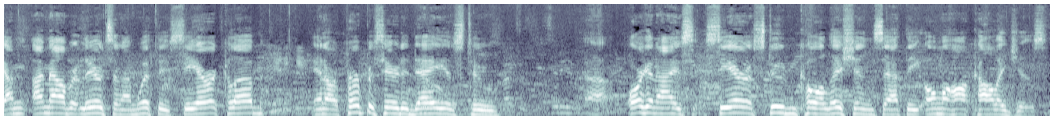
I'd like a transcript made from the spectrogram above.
I'm, I'm Albert Leertz and I'm with the Sierra Club. And our purpose here today is to uh, organize Sierra student coalitions at the Omaha colleges.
